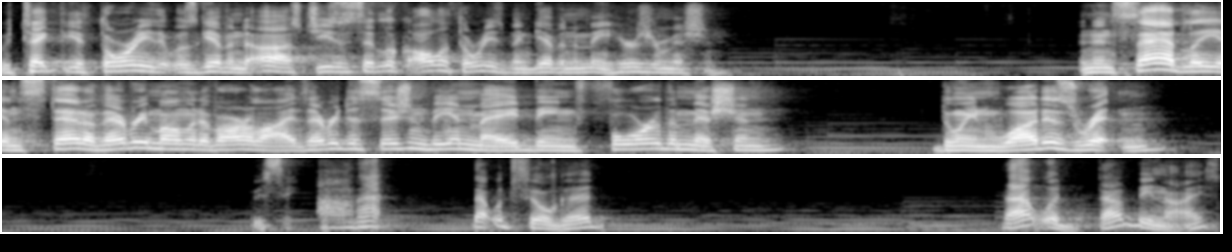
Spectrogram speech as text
We take the authority that was given to us. Jesus said, Look, all authority has been given to me. Here's your mission. And then sadly, instead of every moment of our lives, every decision being made being for the mission, doing what is written, we say, oh, that, that would feel good. That would, that would be nice.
